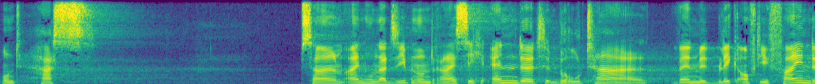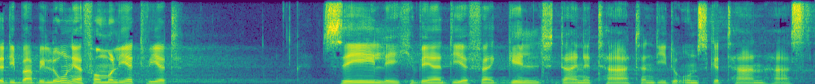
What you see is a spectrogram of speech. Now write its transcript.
und Hass. Psalm 137 endet brutal, wenn mit Blick auf die Feinde, die Babylonier, formuliert wird, Selig, wer dir vergilt deine Taten, die du uns getan hast.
